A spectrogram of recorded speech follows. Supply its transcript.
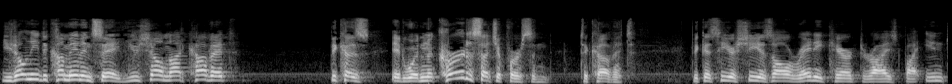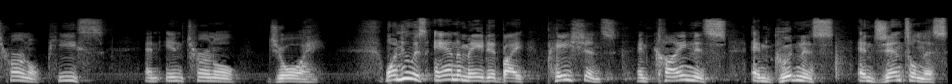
You don't need to come in and say, You shall not covet, because it wouldn't occur to such a person to covet, because he or she is already characterized by internal peace and internal joy. One who is animated by patience and kindness and goodness and gentleness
